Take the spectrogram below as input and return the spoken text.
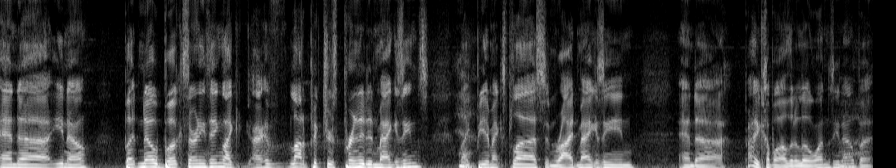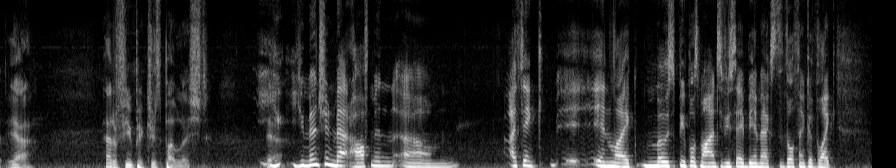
and uh, you know, but no books or anything. Like I have a lot of pictures printed in magazines, like BMX Plus and Ride Magazine, and uh, probably a couple other little ones, you know. But yeah, had a few pictures published. You, Yeah. you mentioned Matt Hoffman. Um, I think in like most people's minds, if you say BMX, they'll think of like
